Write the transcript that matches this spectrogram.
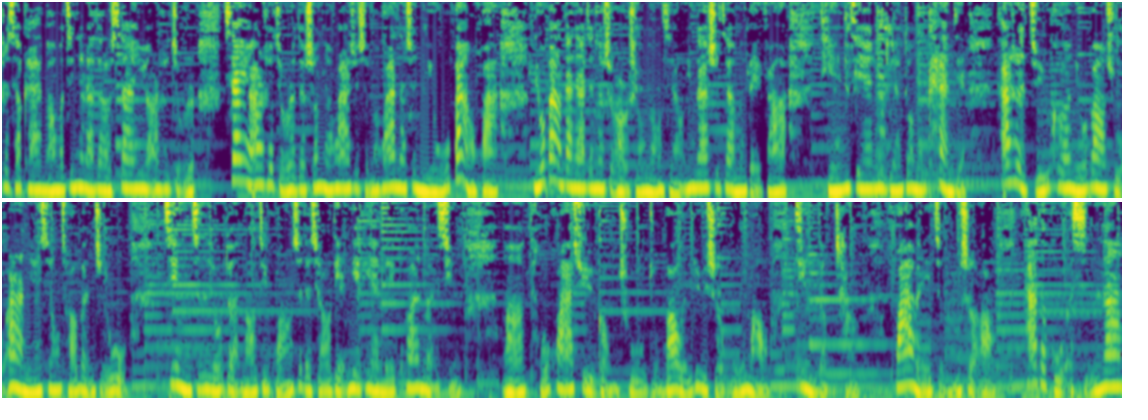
是小可爱毛毛。今天来到了三月二十九日，三月二十九日的生辰花是什么花呢？是牛蒡花。牛蒡大家真的是耳熟能详，应该是在我们北方啊，田间路边都能看见。它是菊科牛蒡属二年生草本植物，茎枝有短毛及黄色的小点，叶片为宽卵形，嗯，头花序梗出，总苞为绿色，无毛，茎等长。花为紫红色啊，它的果实呢，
